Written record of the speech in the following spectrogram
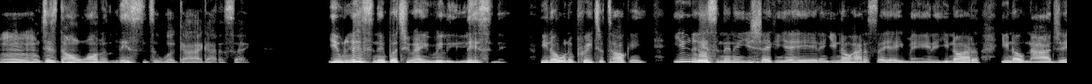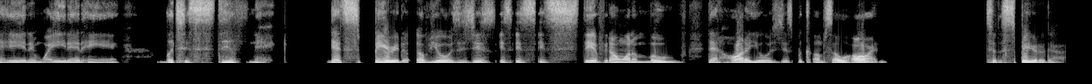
Mm-hmm. Just don't want to listen to what God got to say. You listening, but you ain't really listening. You know, when a preacher talking, you listening and you shaking your head and you know how to say amen and you know how to, you know, nod your head and wave that hand, but you're stiff neck. That spirit of yours is just it's it's it's stiff. It don't want to move. That heart of yours just becomes so hard to the spirit of God.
